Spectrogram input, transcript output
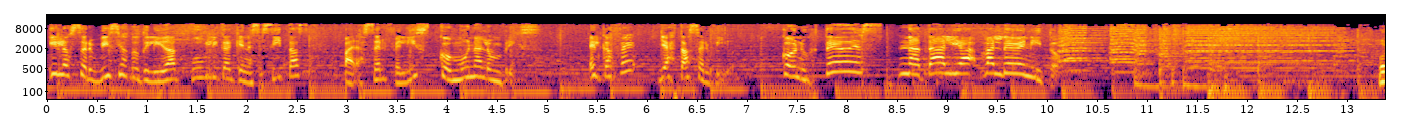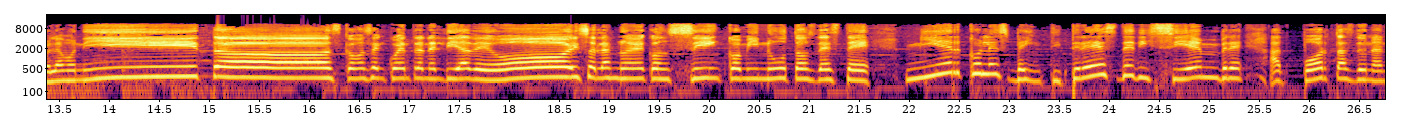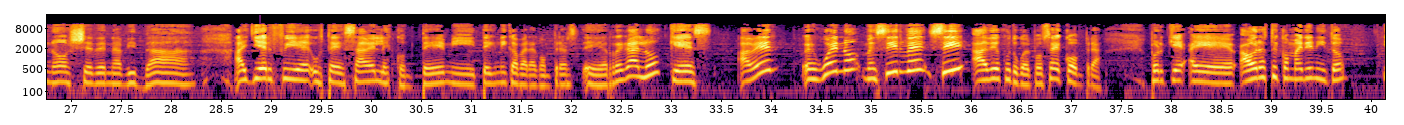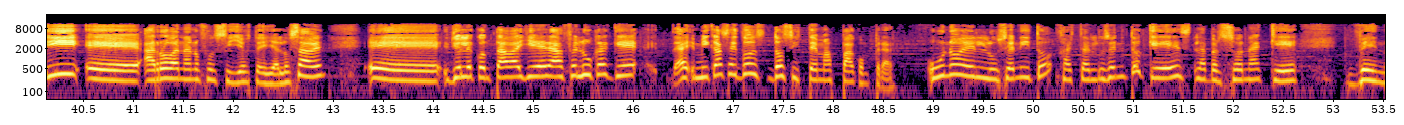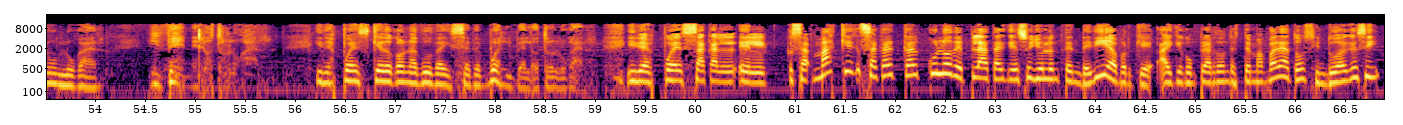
y los servicios de utilidad pública que necesitas para ser feliz como una lombriz. El café ya está servido. Con ustedes, Natalia Valdebenito. Hola monitos, ¿cómo se encuentran el día de hoy? Son las 9 con 5 minutos de este miércoles 23 de diciembre a puertas de una noche de Navidad. Ayer fui, eh, ustedes saben, les conté mi técnica para comprar eh, regalo, que es, a ver, ¿es bueno? ¿Me sirve? Sí, adiós con tu cuerpo, se compra. Porque eh, ahora estoy con Marianito y eh, arroba nanofoncilla, ustedes ya lo saben. Eh, yo le contaba ayer a Feluca que eh, en mi casa hay dos, dos sistemas para comprar. Uno es Lucianito, hashtag Lucianito, que es la persona que ve en un lugar y ve en el otro lugar. Y después quedo con una duda y se devuelve al otro lugar. Y después saca el, el- o sea, más que sacar cálculo de plata, que eso yo lo entendería, porque hay que comprar donde esté más barato, sin duda que sí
